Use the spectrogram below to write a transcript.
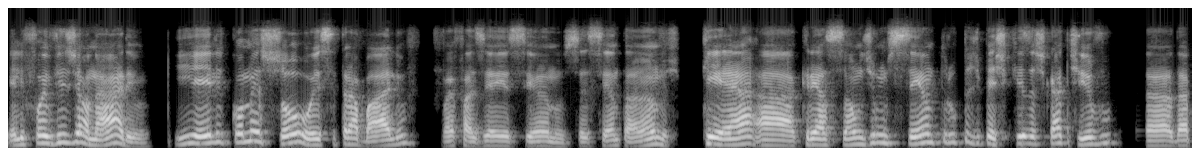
ele foi visionário e ele começou esse trabalho, vai fazer esse ano 60 anos, que é a criação de um centro de pesquisas cativo da, da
